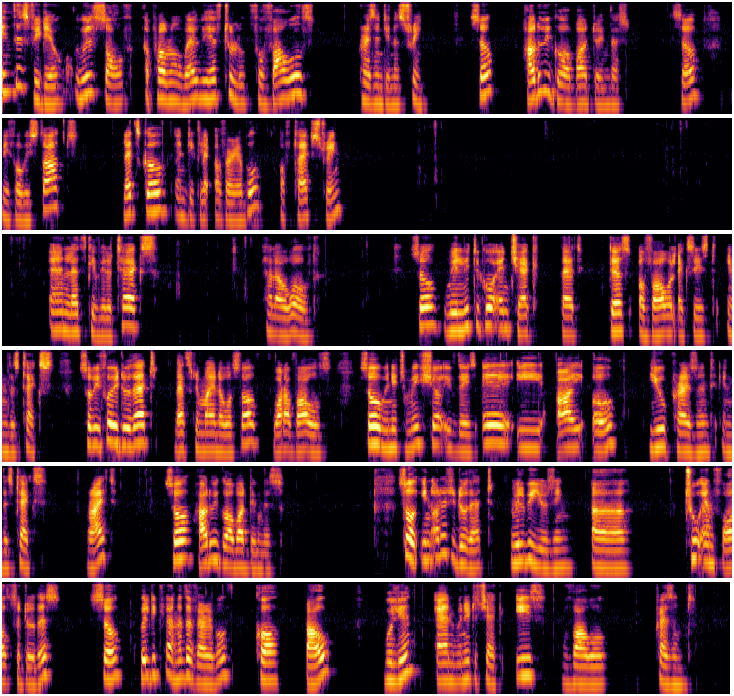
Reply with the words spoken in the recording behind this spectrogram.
In this video, we'll solve a problem where we have to look for vowels present in a string. So how do we go about doing this? So before we start, let's go and declare a variable of type string. And let's give it a text, hello world. So we'll need to go and check that does a vowel exist in this text. So before we do that, let's remind ourselves what are vowels. So we need to make sure if there is a e i o u present in this text right? So how do we go about doing this? So in order to do that we'll be using uh, true and false to do this. So we'll declare another variable called bow boolean and we need to check is vowel present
